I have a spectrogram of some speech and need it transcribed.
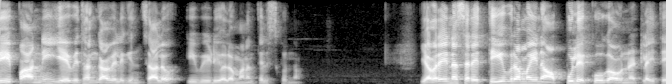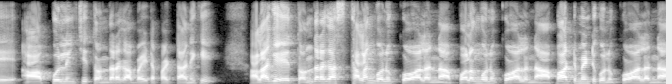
దీపాన్ని ఏ విధంగా వెలిగించాలో ఈ వీడియోలో మనం తెలుసుకుందాం. ఎవరైనా సరే తీవ్రమైన అప్పులు ఎక్కువగా ఉన్నట్లయితే ఆ అప్పుల నుంచి తొందరగా బయటపడటానికి అలాగే తొందరగా స్థలం కొనుక్కోవాలన్నా పొలం కొనుక్కోవాలన్నా అపార్ట్మెంట్ కొనుక్కోవాలన్నా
